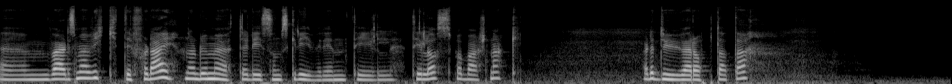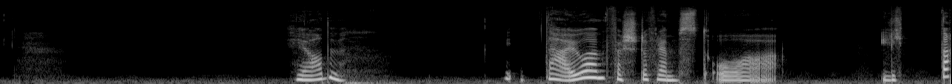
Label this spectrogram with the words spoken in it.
um, hva er det som er viktig for deg når du møter de som skriver inn til, til oss på Barsnakk? Hva er det du er opptatt av? Ja, du. Det er jo først og fremst å lytte.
